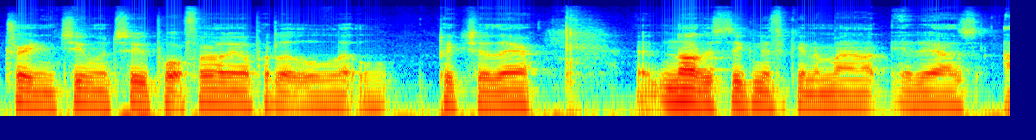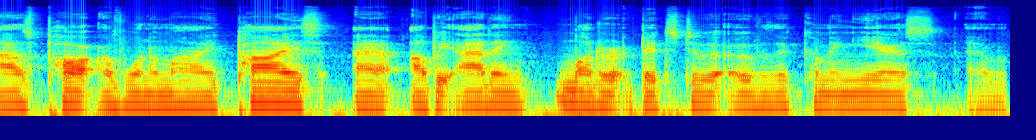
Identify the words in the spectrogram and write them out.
Trading 212 portfolio. I'll put a little little picture there not a significant amount. It is as part of one of my pies. Uh, I'll be adding moderate bits to it over the coming years, um,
